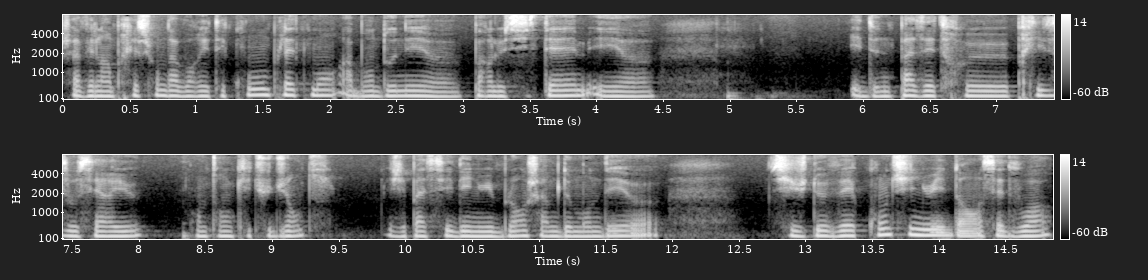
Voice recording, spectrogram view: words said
J'avais l'impression d'avoir été complètement abandonnée euh, par le système et, euh, et de ne pas être prise au sérieux en tant qu'étudiante. J'ai passé des nuits blanches à me demander euh, si je devais continuer dans cette voie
